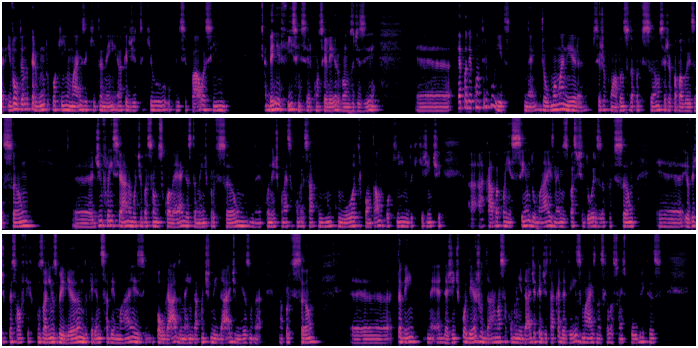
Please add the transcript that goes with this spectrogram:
e voltando à pergunta um pouquinho mais aqui também, eu acredito que o, o principal, assim, benefício em ser conselheiro, vamos dizer, é, é poder contribuir, né, de alguma maneira, seja com o avanço da profissão, seja com a valorização, é, de influenciar na motivação dos colegas também de profissão, né, quando a gente começa a conversar com um e com o outro, contar um pouquinho do que, que a gente acaba conhecendo mais, né, nos bastidores da profissão, é, eu vejo que o pessoal fica com os olhinhos brilhando, querendo saber mais, empolgado né, em dar continuidade mesmo na, na profissão. Uh, também né, da gente poder ajudar a nossa comunidade a acreditar cada vez mais nas relações públicas,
